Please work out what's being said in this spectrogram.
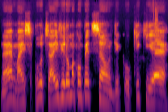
Né? Mas, putz, aí virou uma competição de o que, que é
